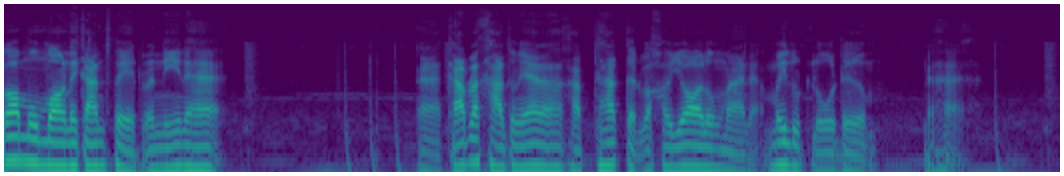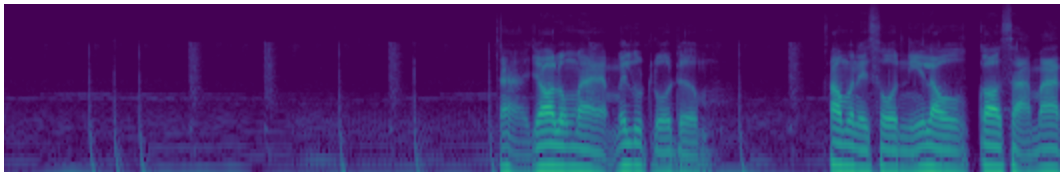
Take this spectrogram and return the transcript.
ก็มุมมองในการเทรดวันนี้นะฮะอ่ากราฟราคาตรงนี้นะครับ ถ้าเกิดว่าเขาย่อลงมาเนี่ยไม่หลุดโลเดิมนะฮะอ่าย่อลงมาเนี่ยไม่หลุดโลเดิม เข้ามาในโซนนี้เราก็สามารถ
